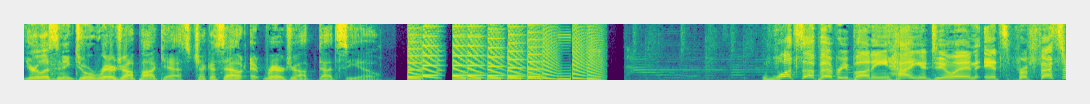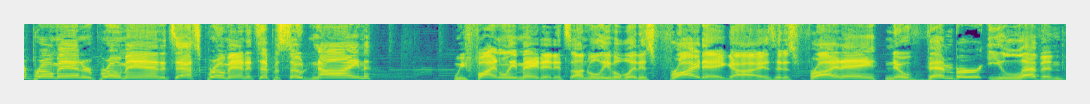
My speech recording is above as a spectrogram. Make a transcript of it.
You're listening to a Rare Drop podcast. Check us out at raredrop.co. What's up, everybody? How you doing? It's Professor Broman or Broman. It's Ask Broman. It's episode nine. We finally made it. It's unbelievable. It is Friday, guys. It is Friday, November 11th.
